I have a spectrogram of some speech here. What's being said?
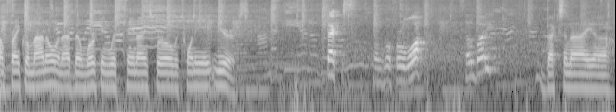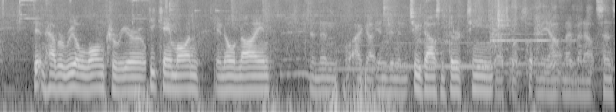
I'm Frank Romano, and I've been working with canines for over 28 years. Becks, wanna go for a walk? Somebody? Becks and I uh, didn't have a real long career. He came on in 09, and then I got injured in 2013. That's what put me out, and I've been out since.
